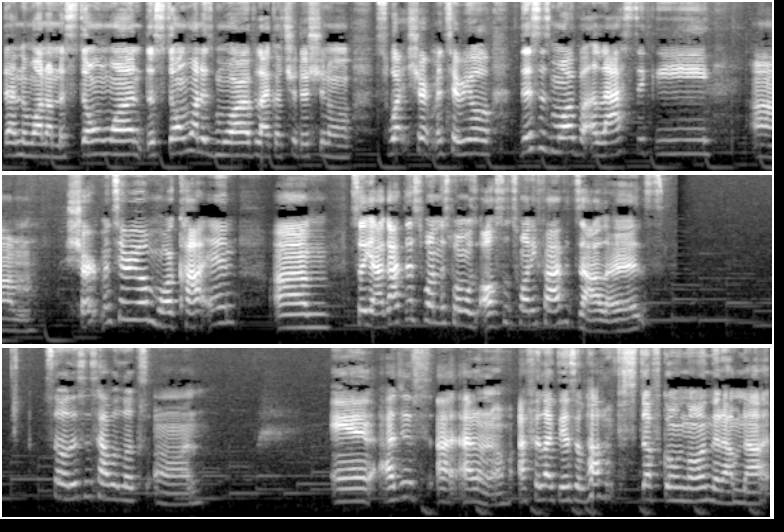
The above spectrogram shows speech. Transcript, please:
than the one on the stone one. The stone one is more of like a traditional sweatshirt material. This is more of an elasticy um, shirt material, more cotton. Um, so yeah, I got this one. This one was also $25. So this is how it looks on. And I just, I, I don't know. I feel like there's a lot of stuff going on that I'm not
